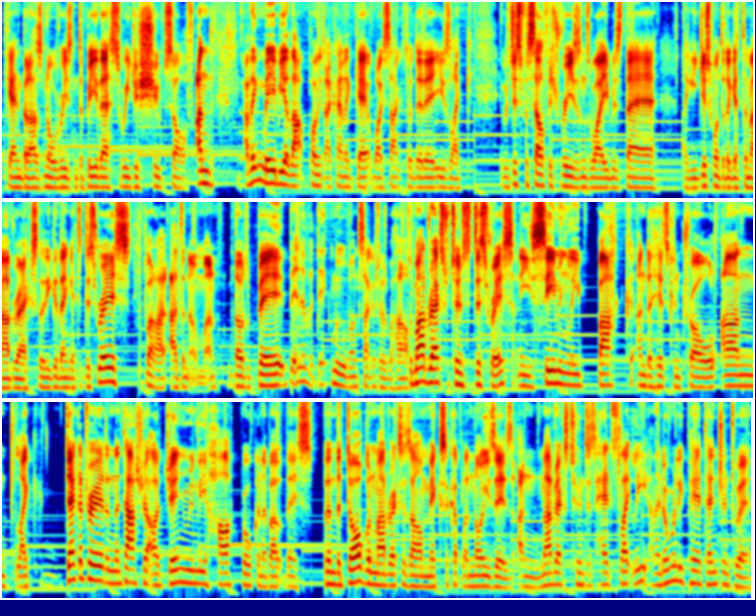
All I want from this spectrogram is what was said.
Genba has no reason to be there, so he just shoots off. And I think maybe at that point I kind of get why Sakito did it. He's like, it was just for selfish reasons why he was there. Like he just wanted to get to Mad Rex so that he could then get to Disrace. But I, I don't know, man. That was a bit, bit of a dick move on Sakito's behalf. So Mad Rex returns to Disrace and he's seemingly back under his control and like Decatrade and Natasha are genuinely heartbroken about this. But then the dog on Mad Rex's arm makes a couple of noises and Madrex turns his head slightly and they don't really pay attention to it.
